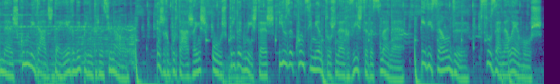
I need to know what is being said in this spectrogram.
nas comunidades da RDP Internacional. As reportagens, os protagonistas e os acontecimentos na revista da semana. Edição de Susana Lemos.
